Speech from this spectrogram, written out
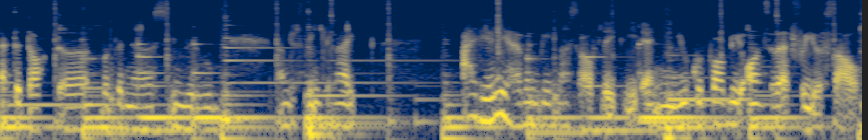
at the doctor with the nurse in the room. I'm just thinking like I really haven't been myself lately and you could probably answer that for yourself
